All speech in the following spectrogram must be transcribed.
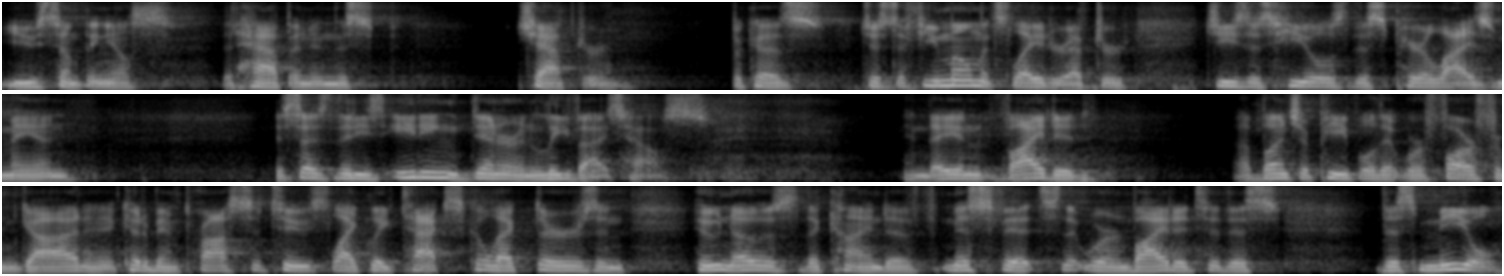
use something else that happened in this chapter because just a few moments later, after Jesus heals this paralyzed man, it says that he's eating dinner in Levi's house. And they invited a bunch of people that were far from God, and it could have been prostitutes, likely tax collectors, and who knows the kind of misfits that were invited to this, this meal.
